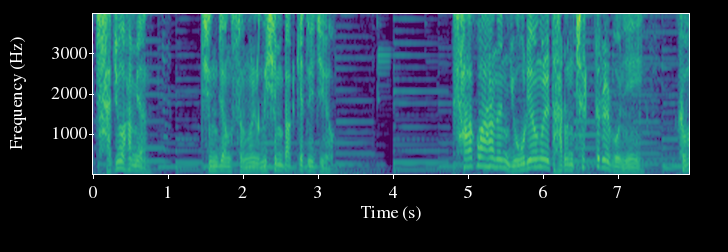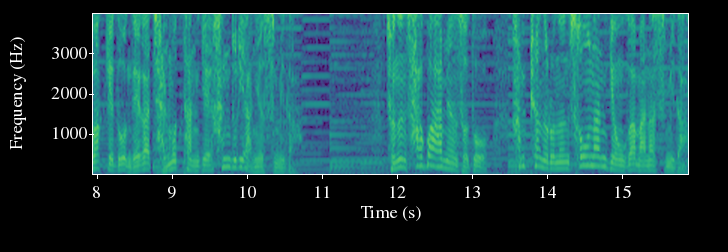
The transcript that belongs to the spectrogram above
자주 하면 진정성을 의심받게 되지요. 사과하는 요령을 다룬 책들을 보니 그 밖에도 내가 잘못한 게 한둘이 아니었습니다. 저는 사과하면서도 한편으로는 서운한 경우가 많았습니다.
